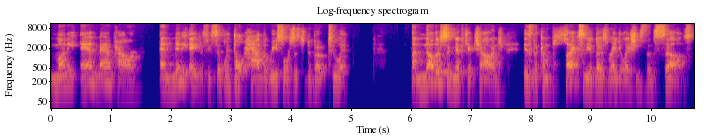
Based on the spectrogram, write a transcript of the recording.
money, and manpower and many agencies simply don't have the resources to devote to it. Another significant challenge is the complexity of those regulations themselves.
